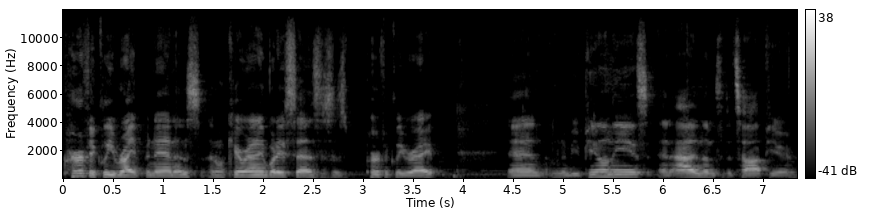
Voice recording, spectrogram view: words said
perfectly ripe bananas. I don't care what anybody says, this is perfectly ripe. And I'm gonna be peeling these and adding them to the top here.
